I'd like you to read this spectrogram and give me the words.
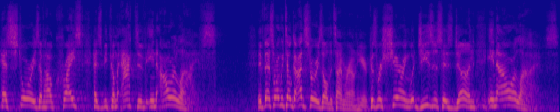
has stories of how Christ has become active in our lives. If that's why we tell God stories all the time around here, because we're sharing what Jesus has done in our lives.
